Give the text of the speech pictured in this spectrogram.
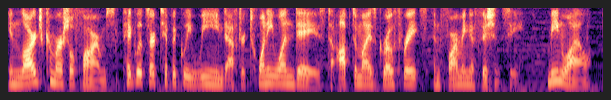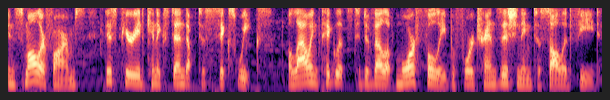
In large commercial farms, piglets are typically weaned after 21 days to optimize growth rates and farming efficiency. Meanwhile, in smaller farms, this period can extend up to six weeks, allowing piglets to develop more fully before transitioning to solid feed.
